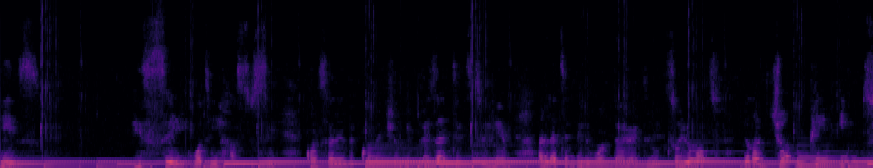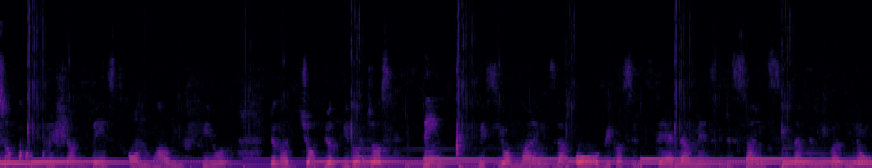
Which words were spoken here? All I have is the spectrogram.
his his say, what he has to say concerning the connection. You present it to him and let him be the one directing it. So you're not you're not jumping into conclusion based on how you feel. You're not jump you're, you don't just think with your mind that oh because it's there that means it is signed sealed and delivered. No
